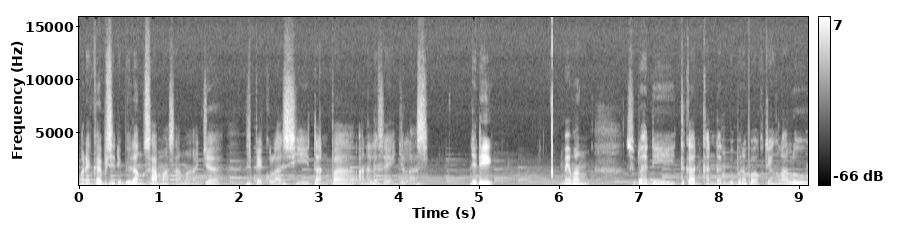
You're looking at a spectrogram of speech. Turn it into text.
mereka bisa dibilang sama-sama aja spekulasi tanpa analisa yang jelas. Jadi memang sudah ditekankan dari beberapa waktu yang lalu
